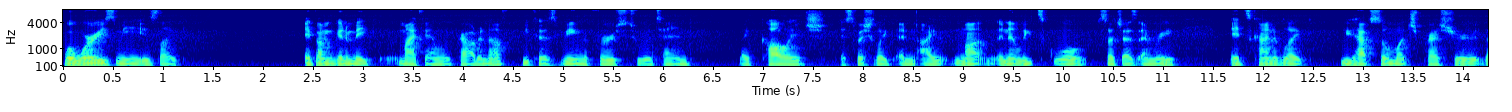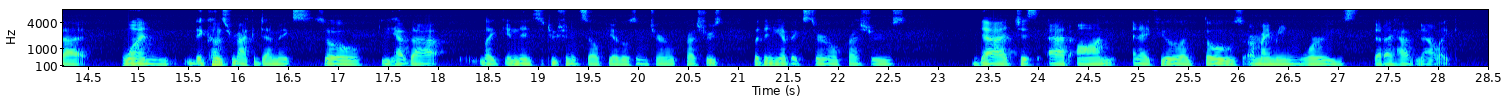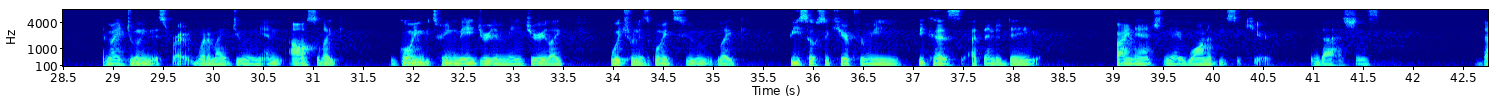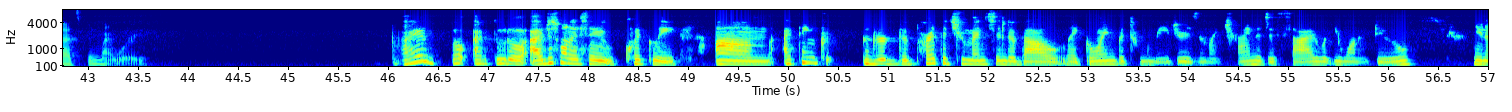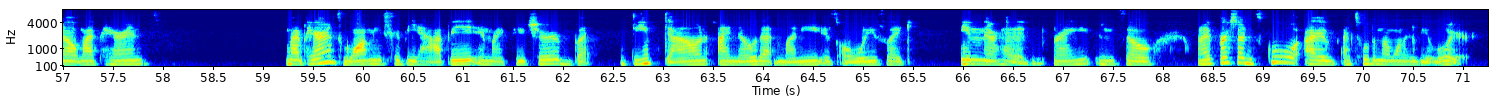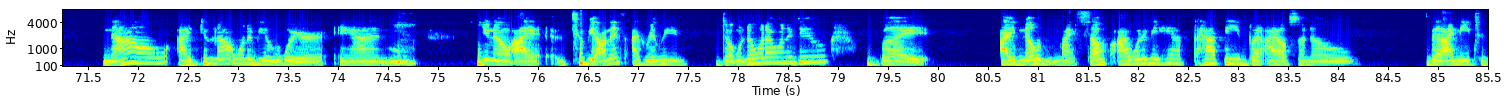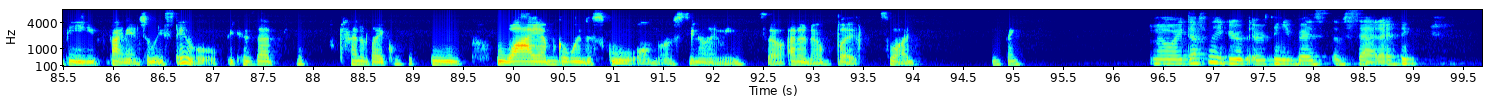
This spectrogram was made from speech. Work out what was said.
what worries me is like if I'm gonna make my family proud enough because being the first to attend like college, especially like an I not an elite school such as Emory, it's kind of like you have so much pressure that one it comes from academics, so you have that like in the institution itself, you have those internal pressures, but then you have external pressures that just add on and i feel like those are my main worries that i have now like am i doing this right? What am i doing? And also like going between major and major like which one is going to like be so secure for me? Because at the end of the day financially i want to be secure and that has just that's been my worry. I oh, Arturo, I just want to say quickly. Um, I think the the part that you mentioned about like going between majors and like trying to decide what you want to do. You know, my parents my parents want me to be happy in my future, but deep down, I know that money is always like in their head, right? And so when I first started school, I I told them I wanted to be a lawyer. Now I do not want to be a lawyer and you know, I to be honest, I really don't know what I want to do, but I know myself I want to be ha- happy, but I also know that I need to be financially stable because that's kind of like why I'm going to school almost, you know what I mean? So I don't know, but Suad, anything? No, I definitely agree with everything you guys have said. I think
